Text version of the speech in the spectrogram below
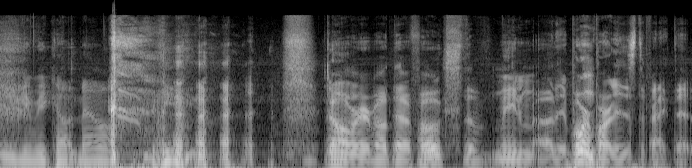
you give me a count now. Don't worry about that, folks. The main, uh, the important part is the fact that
